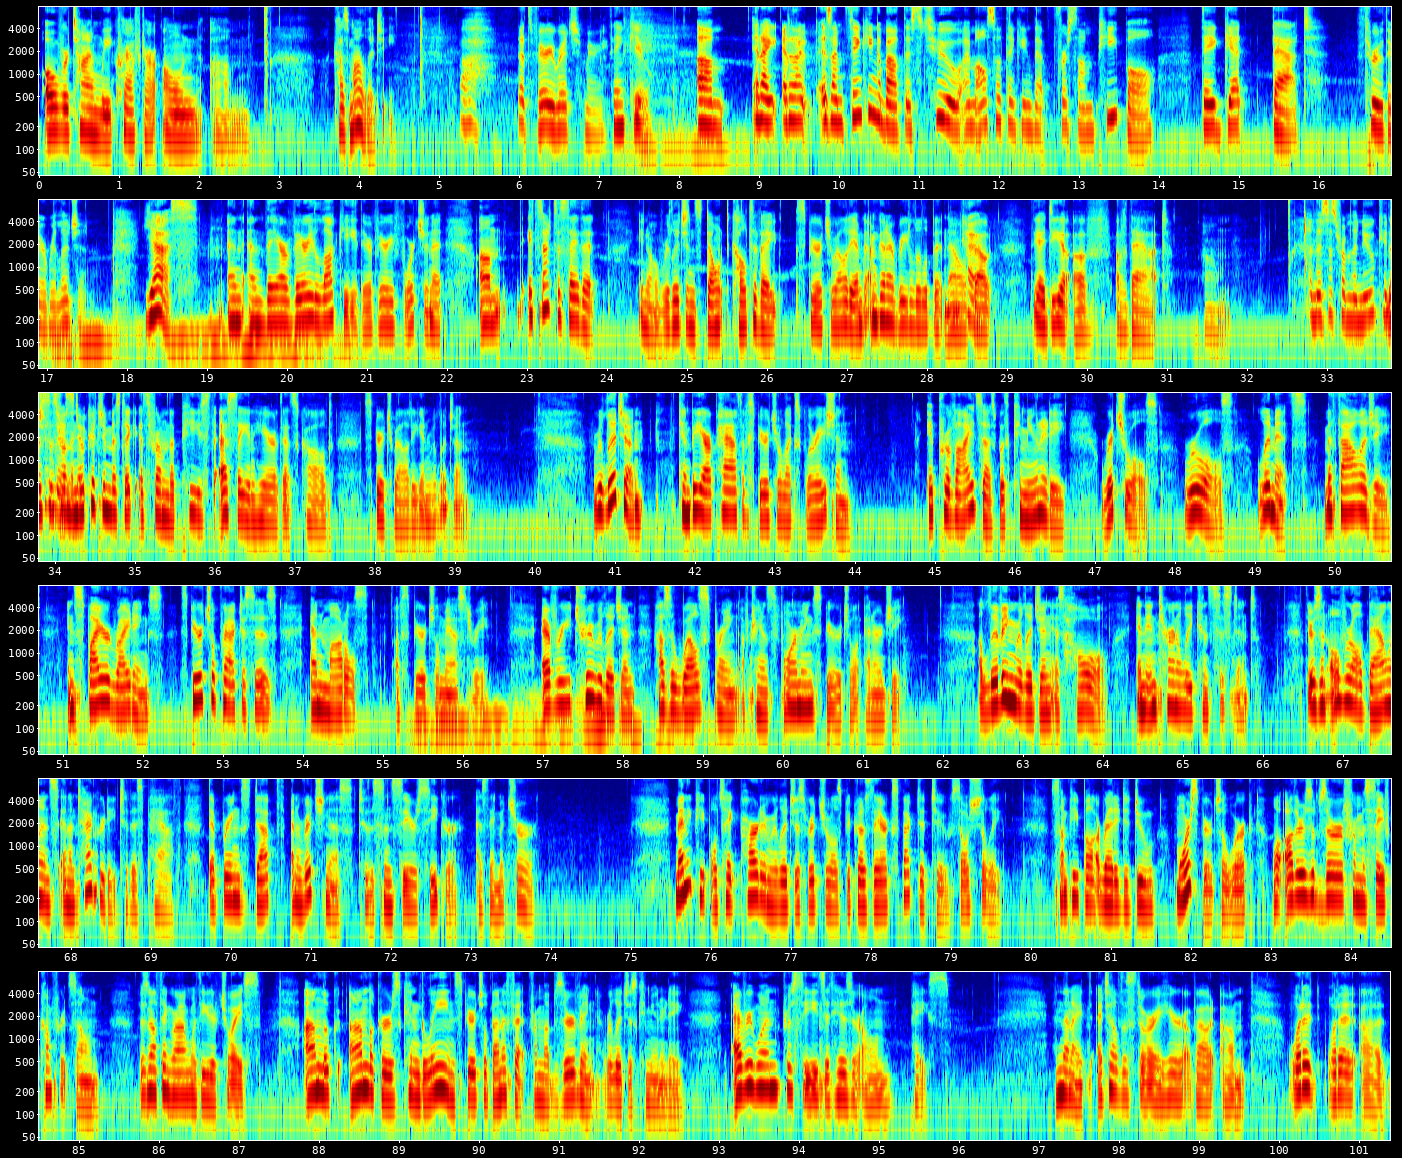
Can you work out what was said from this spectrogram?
over time we craft our own um, cosmology. Oh, that's very rich, Mary. Thank you. Um, and I, and I, as I'm thinking about this too, I'm also thinking that for some people, they get that through their religion. Yes, and and they are very lucky. They're very fortunate. Um, it's not to say that you know religions don't cultivate spirituality. I'm I'm going to read a little bit now okay. about the idea of of that. Um, and this is from the New Kitchen. This is Mystic. from the New Kitchen Mystic. It's from the piece, the essay in here that's called "Spirituality and Religion." Religion can be our path of spiritual exploration. It provides us with community, rituals, rules, limits, mythology, inspired writings, spiritual practices, and models of spiritual mastery. Every true religion has a wellspring of transforming spiritual energy. A living religion is whole and internally consistent. There's an overall balance and integrity to this path that brings depth and richness to the sincere seeker as they mature. Many people take part in religious rituals because they are expected to, socially. Some people are ready to do more spiritual work, while others observe from a safe comfort zone. There's nothing wrong with either choice. Onlook- onlookers can glean spiritual benefit from observing religious community. Everyone proceeds at his or own pace. And then I, I tell the story here about um, what a what a uh,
